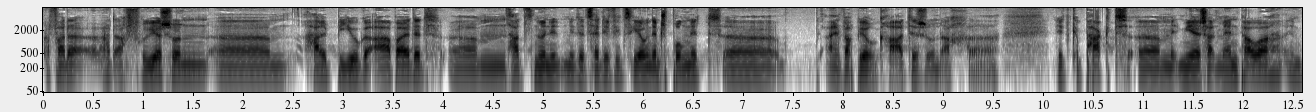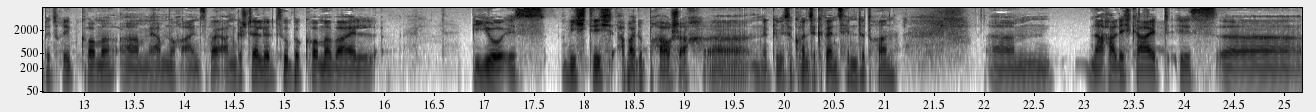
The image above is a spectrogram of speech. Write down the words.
Vater hat auch früher schon ähm, halb Bio gearbeitet, ähm, hat es nur nicht mit der Zertifizierung den Sprung nicht äh, einfach bürokratisch und auch äh, nicht gepackt. Äh, mit mir ist halt Manpower im Betrieb gekommen. Ähm, wir haben noch ein, zwei Angestellte dazu bekommen, weil Bio ist wichtig, aber du brauchst auch äh, eine gewisse Konsequenz hinter dran. Ähm, Nachhaltigkeit ist äh,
